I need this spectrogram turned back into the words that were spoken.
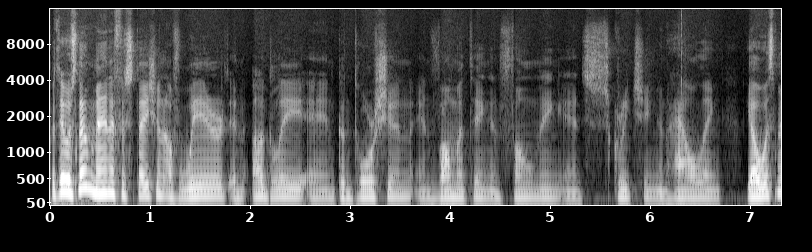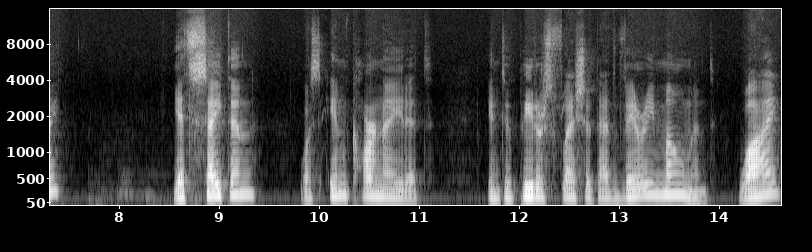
But there was no manifestation of weird and ugly and contortion and vomiting and foaming and screeching and howling. Y'all with me? Yet Satan was incarnated into Peter's flesh at that very moment. Why?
